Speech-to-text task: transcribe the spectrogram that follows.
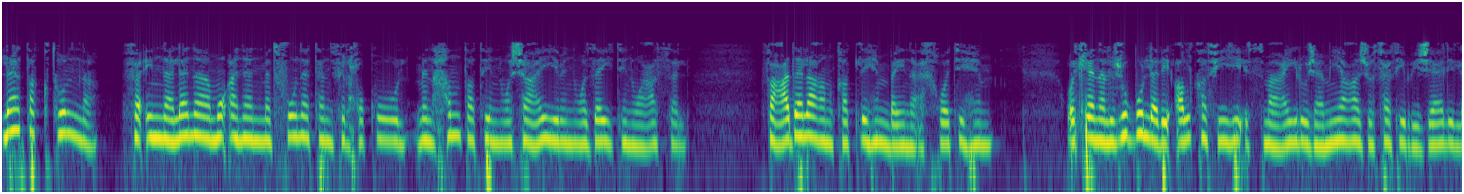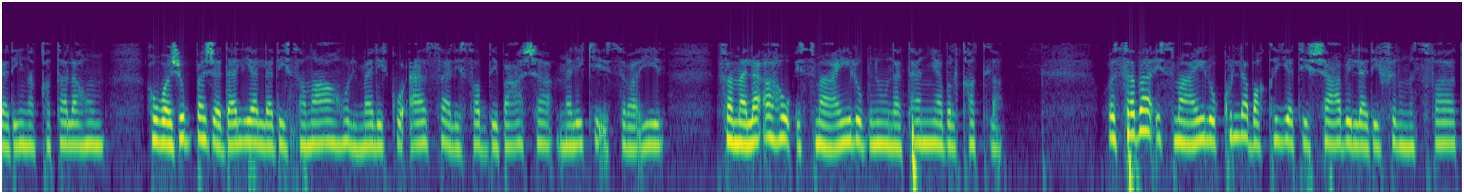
لا تقتلنا فإن لنا مؤنا مدفونة في الحقول من حنطة وشعير وزيت وعسل. فعدل عن قتلهم بين إخوتهم وكان الجب الذي ألقى فيه إسماعيل جميع جثث الرجال الذين قتلهم هو جب جدليا الذي صنعه الملك آسى لصد بعشا ملك إسرائيل فملأه إسماعيل بن نتنيا بالقتلى وسبى إسماعيل كل بقية الشعب الذي في المصفات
